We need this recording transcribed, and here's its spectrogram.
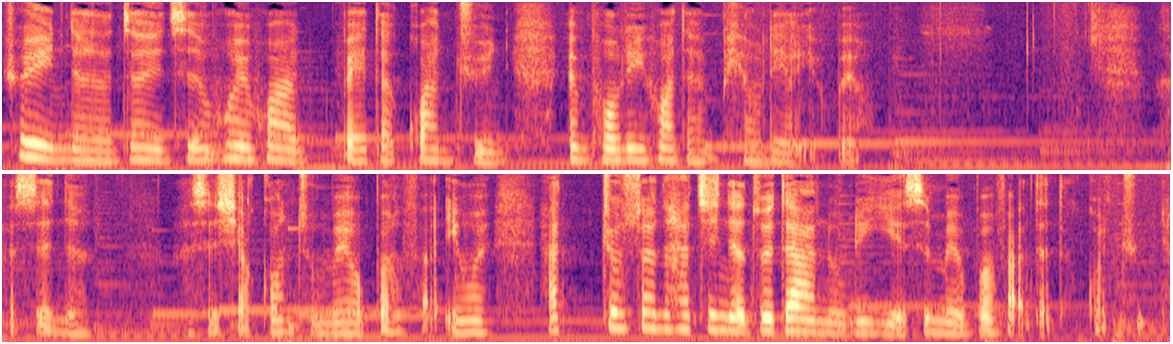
却赢得了这一次绘画杯的冠军。因为波利画的很漂亮，有没有？可是呢，可是小公主没有办法，因为她就算她尽了最大的努力，也是没有办法得到冠军的。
